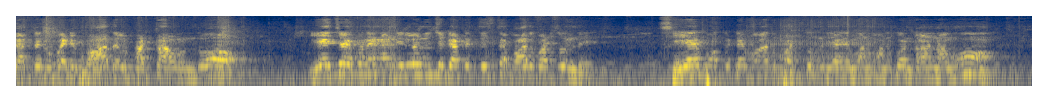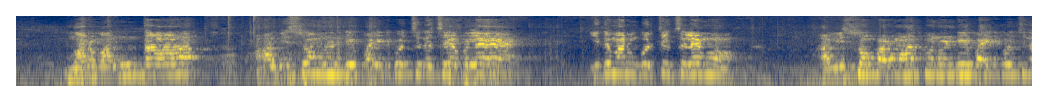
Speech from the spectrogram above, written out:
గడ్డకు పడి బాధలు పడతా ఉందో ఏ చేపనైనా నీళ్ళ నుంచి గడ్డకు తీస్తే బాధపడుతుంది. చేప ఒకటే బాధపడుతుంది అని మనం అనుకుంటా ఉన్నాము. మనమంతా ఆ విశ్వం నుండి బయటకు వచ్చిన చేపలే. ఇది మనం గుర్తించలేము. ఆ విశ్వ పరమాత్మ నుండి బయటకు వచ్చిన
